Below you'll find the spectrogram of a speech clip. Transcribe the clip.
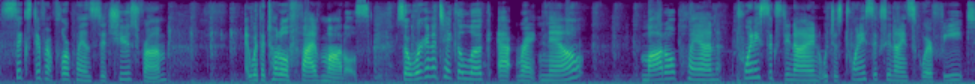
six different floor plans to choose from with a total of five models. So we're gonna take a look at right now, model plan 2069, which is 2069 square feet.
